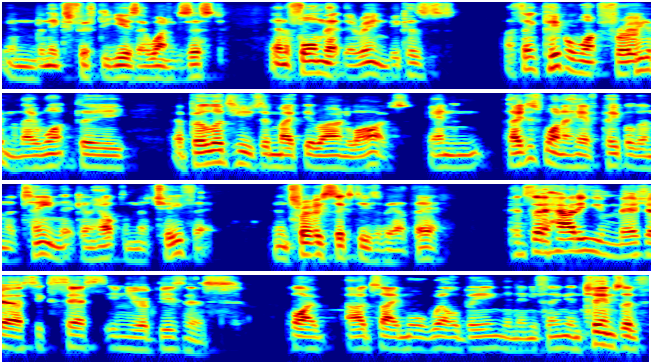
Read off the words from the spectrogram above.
in the next 50 years, they won't exist in the form that they're in because I think people want freedom and they want the ability to make their own lives. And they just want to have people in a team that can help them achieve that. And 360 is about that. And so, how do you measure success in your business? By, I'd say, more well being than anything. In terms of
